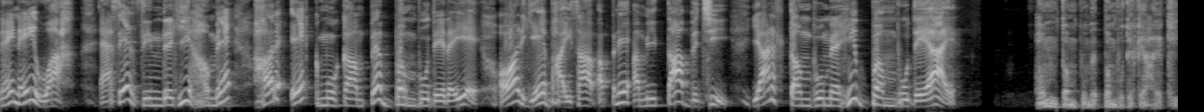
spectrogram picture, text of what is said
नहीं नहीं, वाह। ऐसे ज़िंदगी हमें हर एक मुकाम पे बम्बू दे रही है। और ये भाई साहब, अपने अमिताभ जी, यार तंबू में ही बम्बू दे आए। हम तंबू में बम्बू दे के आए कि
